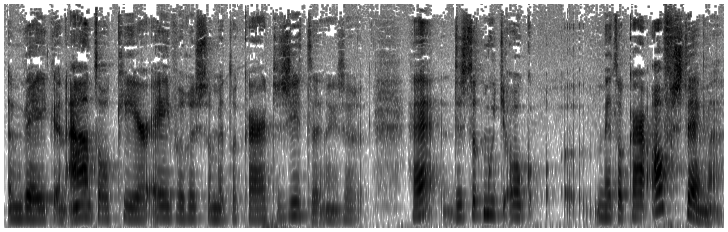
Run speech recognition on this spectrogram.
een, week een aantal keer even rustig met elkaar te zitten. En zeg, hè? Dus dat moet je ook eh, met elkaar afstemmen.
